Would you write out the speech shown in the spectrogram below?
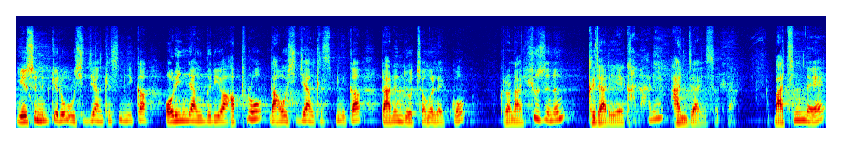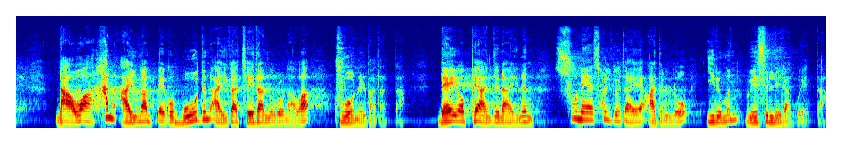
예수님께로 오시지 않겠습니까? 어린 양들이여 앞으로 나오시지 않겠습니까? 라는 요청을 했고 그러나 휴즈는 그 자리에 가만히 앉아 있었다. 마침내 나와 한 아이만 빼고 모든 아이가 재단으로 나와 구원을 받았다. 내 옆에 앉은 아이는 순회 설교자의 아들로 이름은 웨슬리라고 했다.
